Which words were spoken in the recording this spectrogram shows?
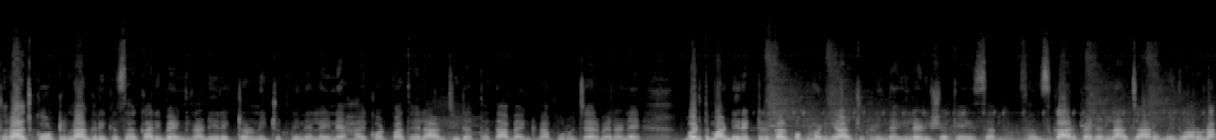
તો રાજકોટ નાગરિક સહકારી બેંકના ડિરેક્ટરોની ચૂંટણીને લઈને હાઈકોર્ટમાં થયેલા અરજી રદ થતા બેંકના પૂર્વ ચેરમેન અને વર્તમાન ડિરેક્ટર કલ્પક મણિયાર ચૂંટણી નહીં લડી શકે. સંસ્કાર પેનલના ચાર ઉમેદવારોના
